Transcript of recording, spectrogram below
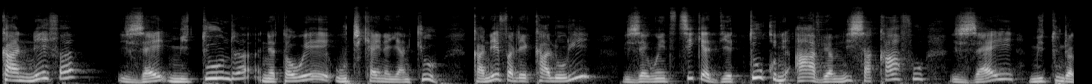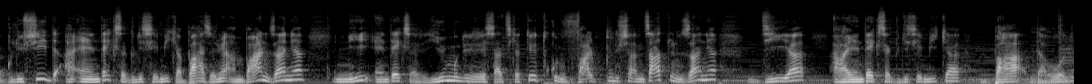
Kanefa izay mitondra ny atao hoe otrikaina ihany koa, kanefa le calorie izay hoentintsika dia tokony avy amin'ny sakafo izay mitondra glucides à index glycémique bas, izany hoe ambany izany ny index, io moa resahantsika teo tokony valopolo isan-jatony izany dia. A index glycémique ba daholo.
